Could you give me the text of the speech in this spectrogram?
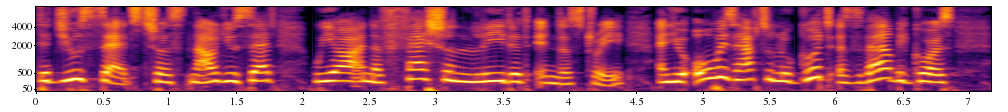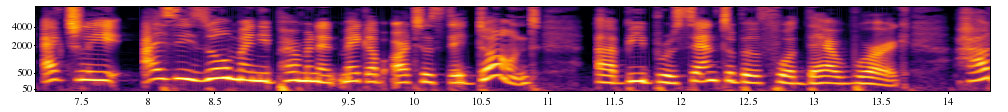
that you said just now. You said we are in a fashion-leaded industry, and you always have to look good as well because actually I see so many permanent makeup artists they don't uh, be presentable for their work. How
